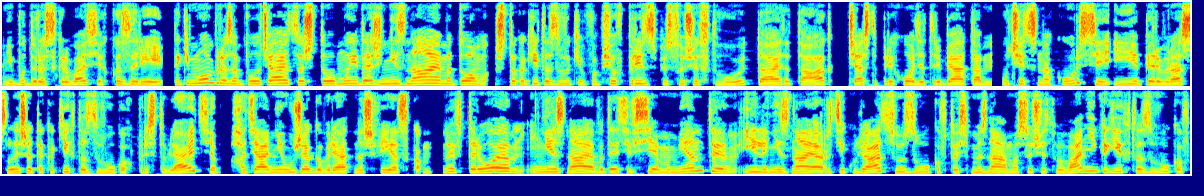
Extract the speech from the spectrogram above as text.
не буду раскрывать всех козырей. Таким образом, получается, что мы даже не знаем о том, что какие-то звуки вообще в принципе существуют. Да, это так. Часто приходят ребята учиться на курсе и первый раз слышат о каких-то звуках, представляете? Хотя они уже говорят на шведском. Ну и второе, не зная вот эти все моменты или не зная артикуляцию звуков, то есть мы знаем о существовании каких-то звуков,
